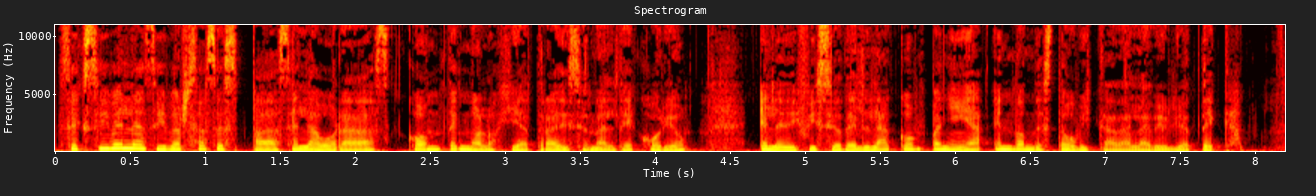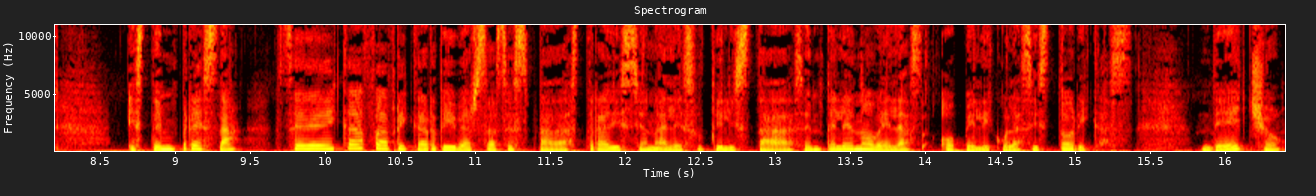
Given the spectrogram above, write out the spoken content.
se exhiben las diversas espadas elaboradas con tecnología tradicional de Koryo, el edificio de la compañía en donde está ubicada la biblioteca. Esta empresa se dedica a fabricar diversas espadas tradicionales utilizadas en telenovelas o películas históricas. De hecho,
